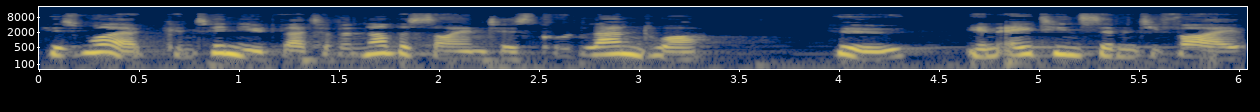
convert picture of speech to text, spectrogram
His work continued that of another scientist called Landois, who, in 1875,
